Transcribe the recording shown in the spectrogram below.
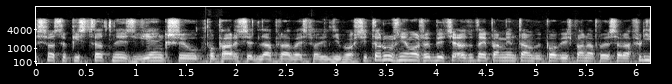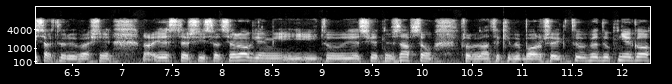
w sposób istotny zwiększył poparcie dla Prawa i Sprawiedliwości. To różnie może być, a tutaj pamiętam wypowiedź pana profesora Flisa, który właśnie no, jest też i socjologiem i, i tu jest świetnym znawcą problematyki wyborczej. Tu według niego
